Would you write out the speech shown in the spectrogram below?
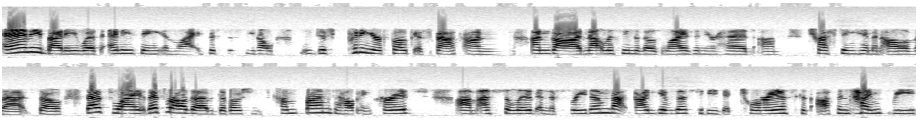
anybody with anything in life. It's just, you know, just putting your focus back on on God, not listening to those lies in your head, um, trusting Him and all of that. So that's why that's where all the devotions come from to help encourage um, us to live in the freedom that God gives us to be victorious. Because oftentimes we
